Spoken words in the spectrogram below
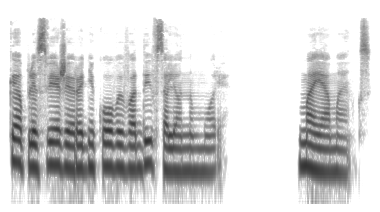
Капля свежей родниковой воды в соленом море. Моя Мэнкс.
